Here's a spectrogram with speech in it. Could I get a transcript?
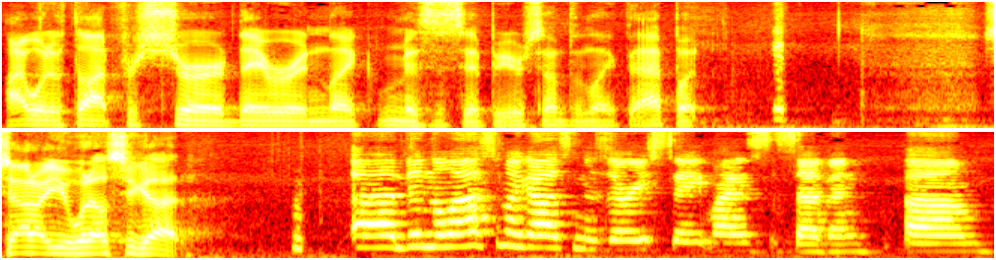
I would have thought for sure they were in like Mississippi or something like that. But shout out you. What else you got? Uh, then the last one I got is Missouri State minus the seven. Um,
